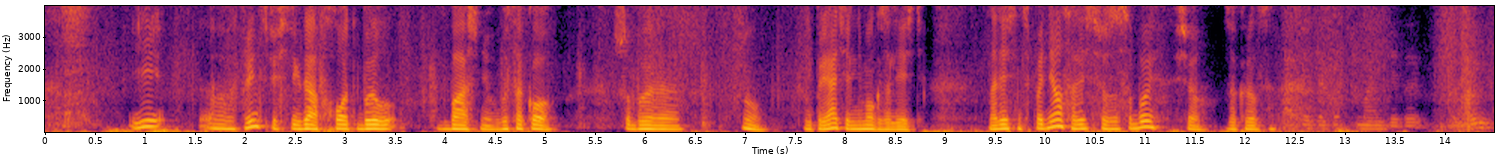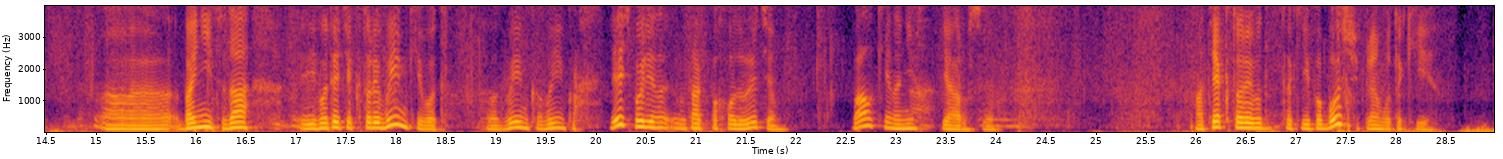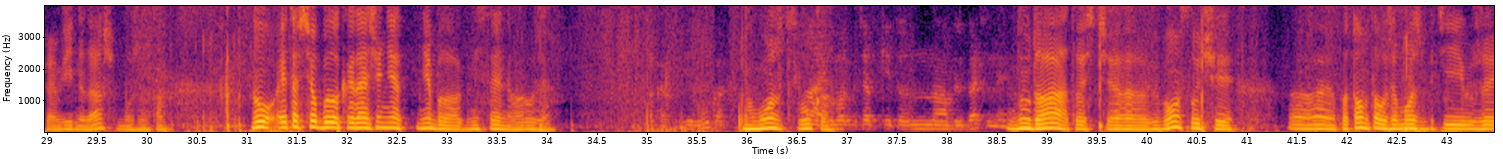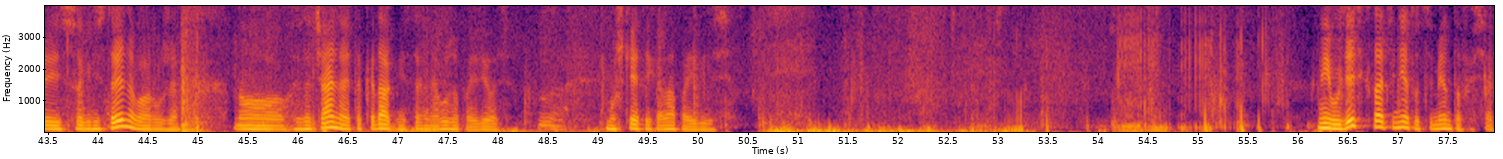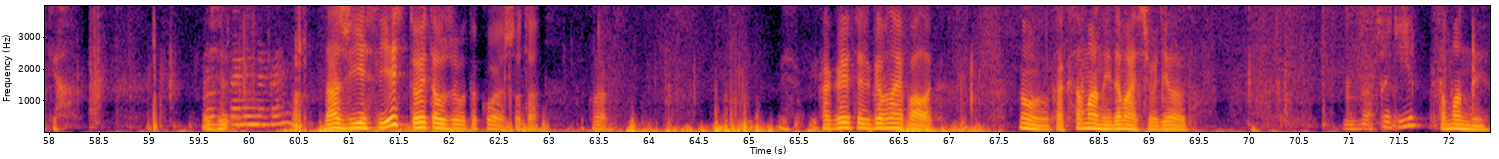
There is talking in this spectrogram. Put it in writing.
И, э, в принципе, всегда вход был в башню высоко, чтобы, ну, неприятель не мог залезть. На лестнице поднялся, лестницу за собой, все, закрылся. А типа бойницы? А, бойницы, да. И вот эти, которые выемки, вот, вот выемка, выемка. Здесь были вот так, походу, эти балки, на них А. ярусы. А те, которые вот такие побольше, прям вот такие, прям видно, да, что можно там. Ну, это все было, когда еще нет, не было огнестрельного оружия. А как, из лука? Ну, может, с А, лука. или, может быть, это какие-то наблюдательные? Ну да, то есть э, в любом случае э, потом-то уже может быть и уже из огнестрельного оружия, но изначально это когда огнестрельное оружие появилось? Ну да. Мушкеты когда появились? Не, вот здесь, кстати, нету цементов и всяких. Камень на камень? даже если есть, то это уже вот такое что-то как говорится, из говна и палок. Ну, как саманные дома из чего делают. Ну да. Какие? Саманные.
